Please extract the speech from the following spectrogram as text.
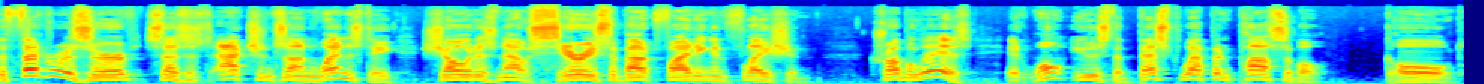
The Federal Reserve says its actions on Wednesday show it is now serious about fighting inflation. Trouble is, it won't use the best weapon possible gold.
